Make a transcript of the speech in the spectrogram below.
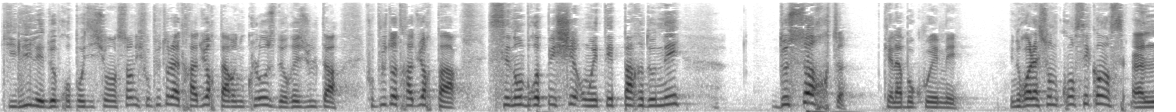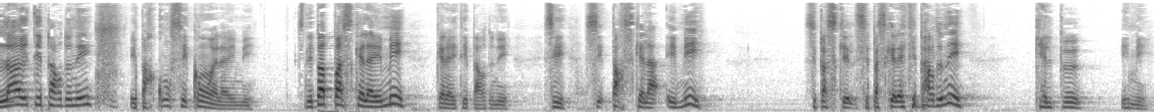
qui, lie les deux propositions ensemble, il faut plutôt la traduire par une clause de résultat. Il faut plutôt traduire par ses nombreux péchés ont été pardonnés de sorte qu'elle a beaucoup aimé. Une relation de conséquence. Elle a été pardonnée et par conséquent elle a aimé. Ce n'est pas parce qu'elle a aimé qu'elle a été pardonnée. C'est parce qu'elle a aimé. C'est parce qu'elle a été pardonnée qu'elle peut aimer.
